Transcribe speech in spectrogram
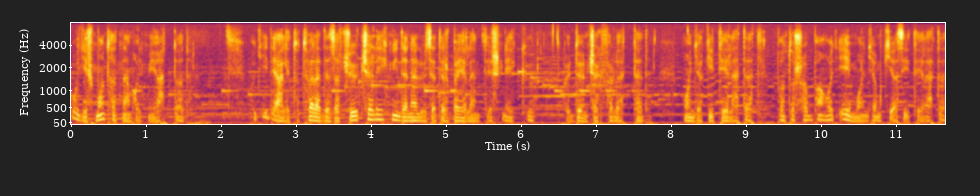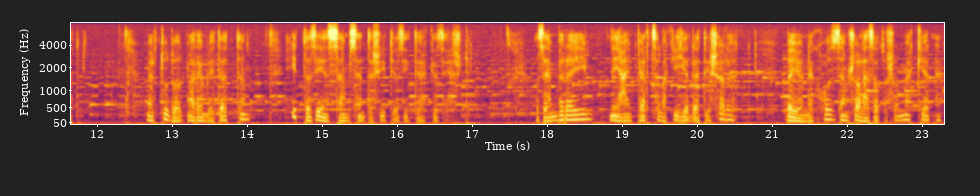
Úgy is mondhatnám, hogy miattad. Hogy ide állított veled ez a csőcselék minden előzetes bejelentés nélkül, hogy döntsek fölötted, mondjak ítéletet, pontosabban, hogy én mondjam ki az ítéletet. Mert tudod, már említettem, itt az én szám szentesíti az ítélkezést. Az embereim néhány perccel a kihirdetés előtt bejönnek hozzám, s alázatosan megkérnek,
